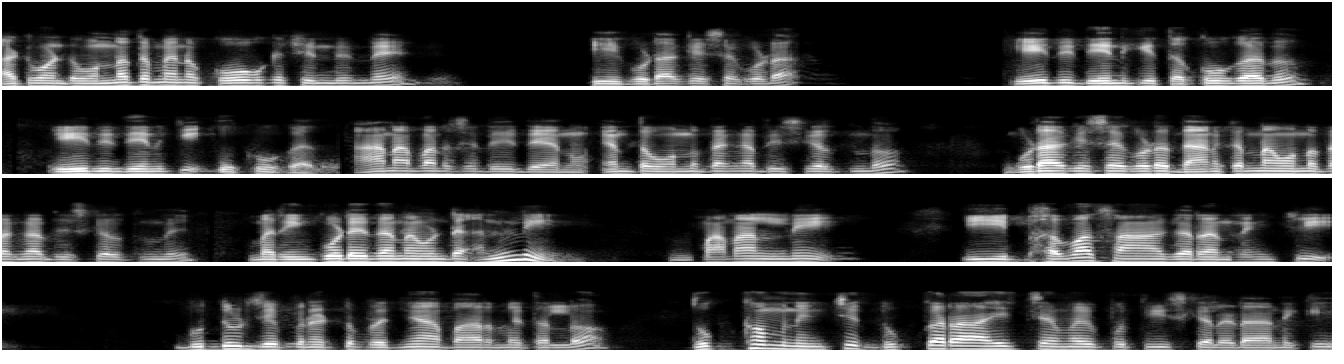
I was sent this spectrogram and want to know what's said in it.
అటువంటి ఉన్నతమైన కోవకు చెందిందే ఈ గుడాకేశ కూడా. ఏది దేనికి తక్కువ కాదు ఏది దేనికి ఎక్కువ కాదు. ఆనాపానసతి ధ్యానం ఎంత ఉన్నతంగా తీసుకెళ్తుందో గుడాకేశ కూడా దానికన్నా ఉన్నతంగా తీసుకెళ్తుంది. మరి ఇంకోటి ఏదైనా ఉంటే అన్నీ మనల్ని ఈ భవసాగరం నుంచి బుద్ధుడు చెప్పినట్టు ప్రజ్ఞాపారమితల్లో దుఃఖం నుంచి దుఃఖరాహిత్యం వైపు తీసుకెళ్ళడానికి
